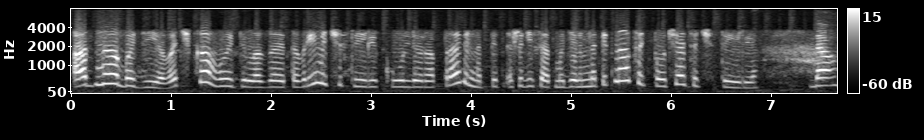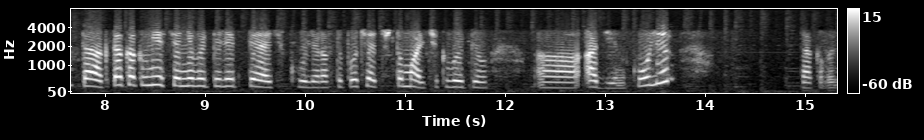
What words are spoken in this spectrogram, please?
Одна бы девочка выпила за это время 4 кулера, правильно? Пят- 60 мы делим на 15, получается 4. Да. Так, так как вместе они выпили 5 кулеров, то получается, что мальчик выпил а, один кулер. Так, вы-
